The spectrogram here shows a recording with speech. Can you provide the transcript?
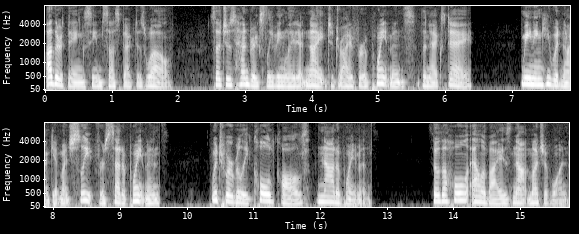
Other things seemed suspect as well, such as Hendricks leaving late at night to drive for appointments the next day, meaning he would not get much sleep for set appointments, which were really cold calls, not appointments. So the whole alibi is not much of one,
